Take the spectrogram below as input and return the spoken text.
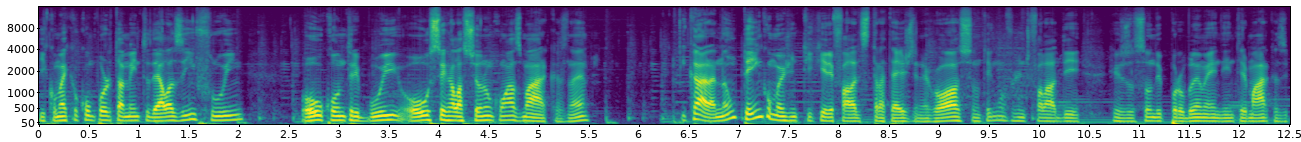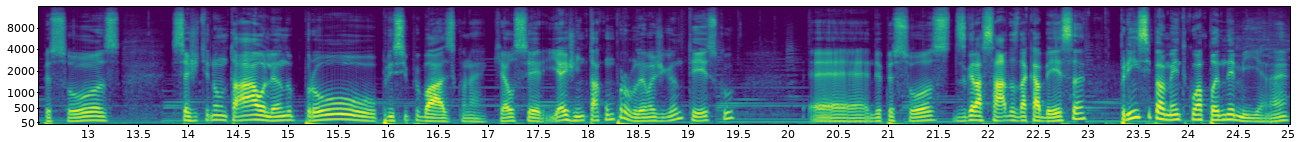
E como é que o comportamento delas influi ou contribuem ou se relacionam com as marcas, né? E cara, não tem como a gente querer falar de estratégia de negócio, não tem como a gente falar de resolução de problema entre marcas e pessoas, se a gente não tá olhando pro princípio básico, né? Que é o ser. E a gente tá com um problema gigantesco é, de pessoas desgraçadas da cabeça, principalmente com a pandemia, né?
